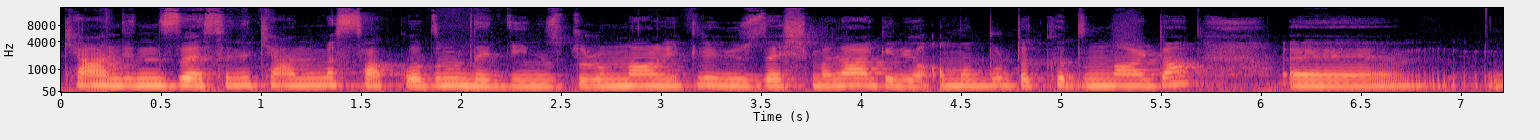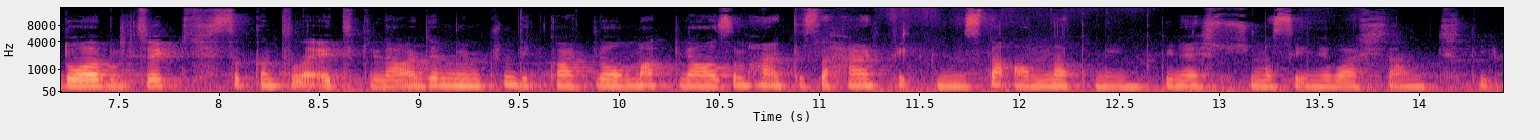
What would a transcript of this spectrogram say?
kendinize seni kendime sakladım dediğiniz durumlarla ilgili yüzleşmeler geliyor. Ama burada kadınlardan e, doğabilecek sıkıntılı etkilerde mümkün dikkatli olmak lazım. Herkese her fikrinizde anlatmayın. Güneş tutulması yeni başlangıç deyip.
